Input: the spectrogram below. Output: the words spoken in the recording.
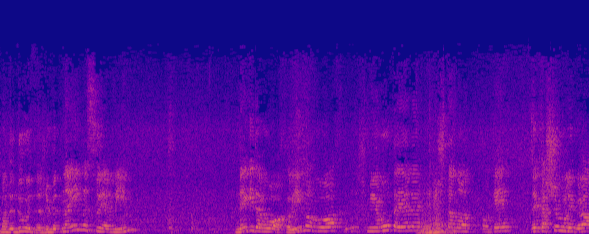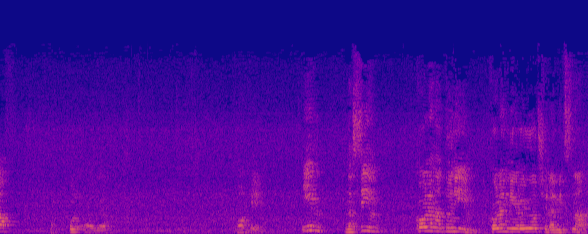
מדדו את זה, שבתנאים מסוימים, נגד הרוח או עם הרוח, יש מהירות האלה משתנות, אוקיי? זה קשור לגרף. אוקיי. אם נשים כל הנתונים, כל המהירויות של המצנח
